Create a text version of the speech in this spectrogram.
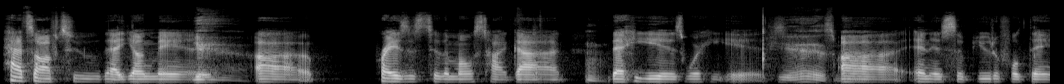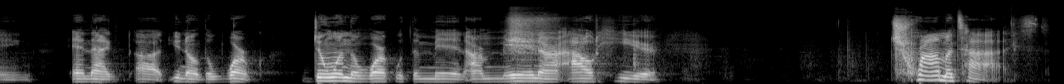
hats off to that young man. Yeah. Praises to the Most High God Hmm. that he is where he is. Yes. man. uh, and it's a beautiful thing. And that uh, you know the work, doing the work with the men. Our men are out here traumatized.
